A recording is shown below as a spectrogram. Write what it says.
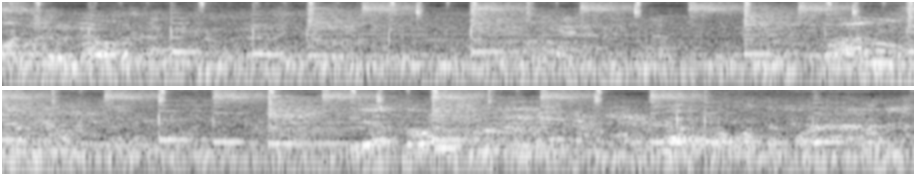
Yeah, those were, I don't know what them were, but there's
